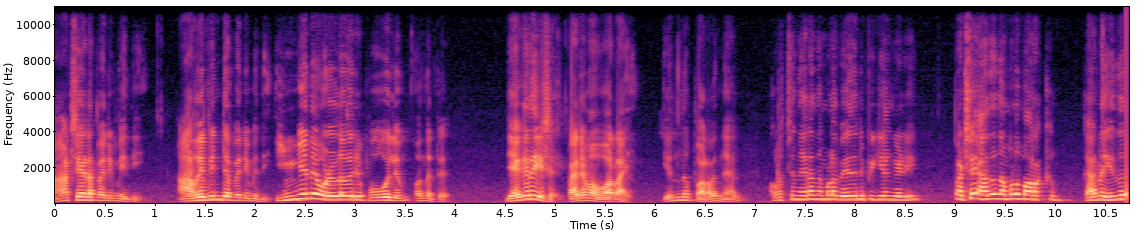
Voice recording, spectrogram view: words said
ഭാഷയുടെ പരിമിതി അറിവിന്റെ പരിമിതി ഇങ്ങനെയുള്ളവർ പോലും വന്നിട്ട് ജഗദീഷ് പരമ ഓറായി എന്ന് പറഞ്ഞാൽ കുറച്ച് നേരം നമ്മളെ വേദനിപ്പിക്കാൻ കഴിയും. പക്ഷേ അത് നമ്മൾ മറക്കും. കാരണം ഇത്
